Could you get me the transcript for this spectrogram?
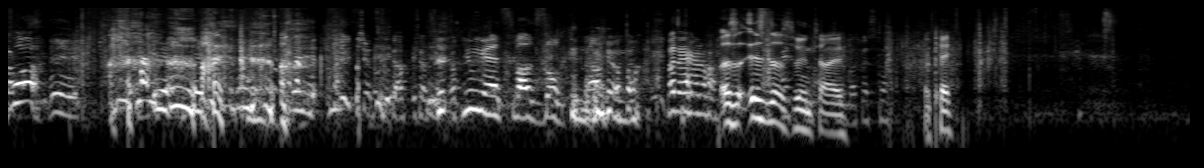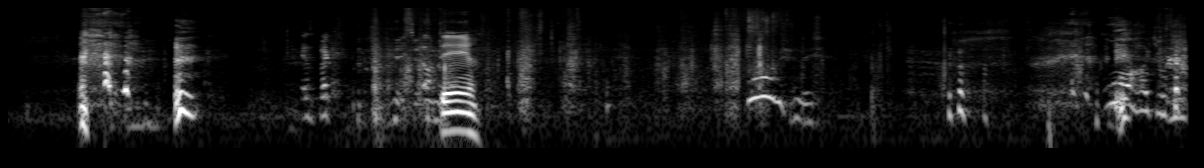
boah. Junge, es war so knapp. Genau. Was ist das für ein Teil? Okay. Er ist weg. Damn. Oh, ich will nicht. Boah, Junge.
